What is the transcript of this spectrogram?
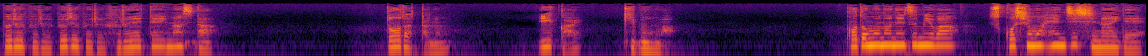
ブルブルブルブル震えていました。どうだったの？いいかい？気分は。子供のネズミは少しも返事しないで、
